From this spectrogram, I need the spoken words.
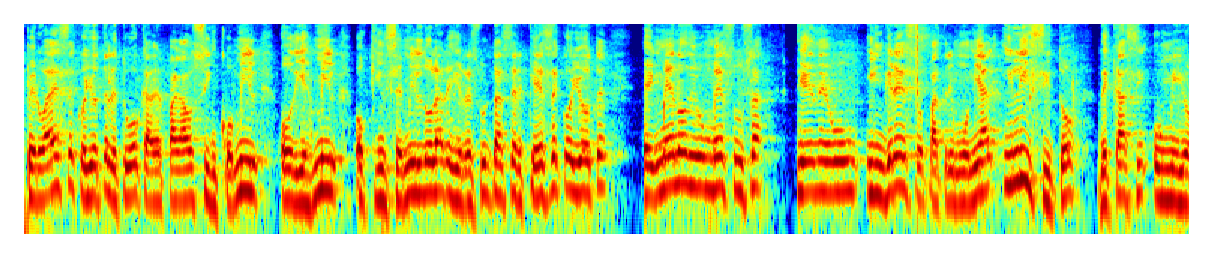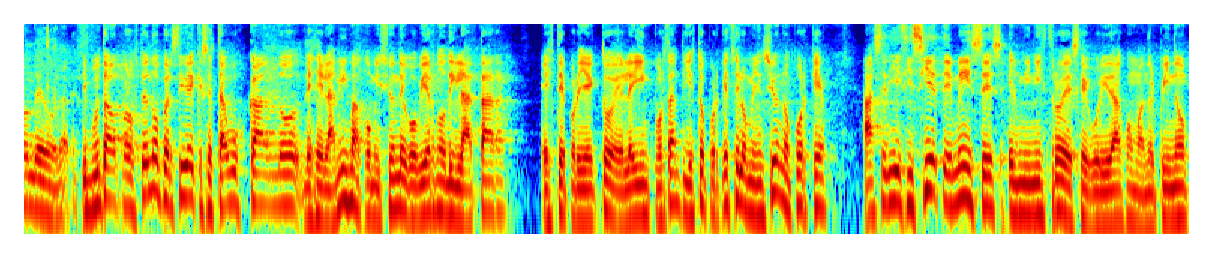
pero a ese coyote le tuvo que haber pagado 5 mil o 10 mil o 15 mil dólares y resulta ser que ese coyote en menos de un mes usa tiene un ingreso patrimonial ilícito de casi un millón de dólares. Diputado, pero usted no percibe que se está buscando desde la misma comisión de gobierno dilatar este proyecto de ley importante. ¿Y esto por qué se lo menciono? Porque hace 17 meses el ministro de Seguridad, Juan Manuel Pino,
